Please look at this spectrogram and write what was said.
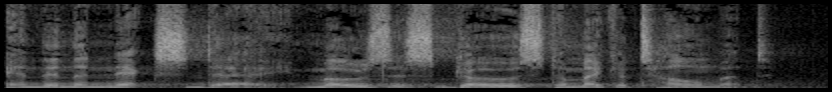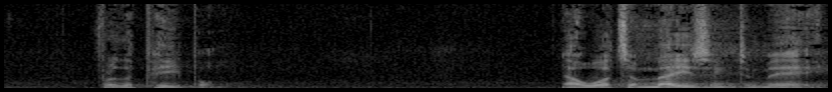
And then the next day, Moses goes to make atonement for the people. Now, what's amazing to me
